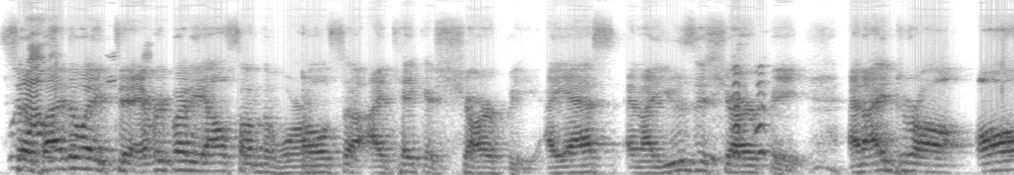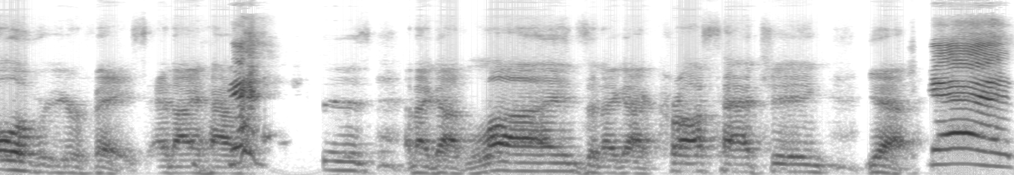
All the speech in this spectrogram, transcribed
So by the way, to that. everybody else on the world, so I take a Sharpie. I ask and I use a Sharpie and I draw all over your face. And I have and I got lines and I got cross hatching. Yeah. Yes,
